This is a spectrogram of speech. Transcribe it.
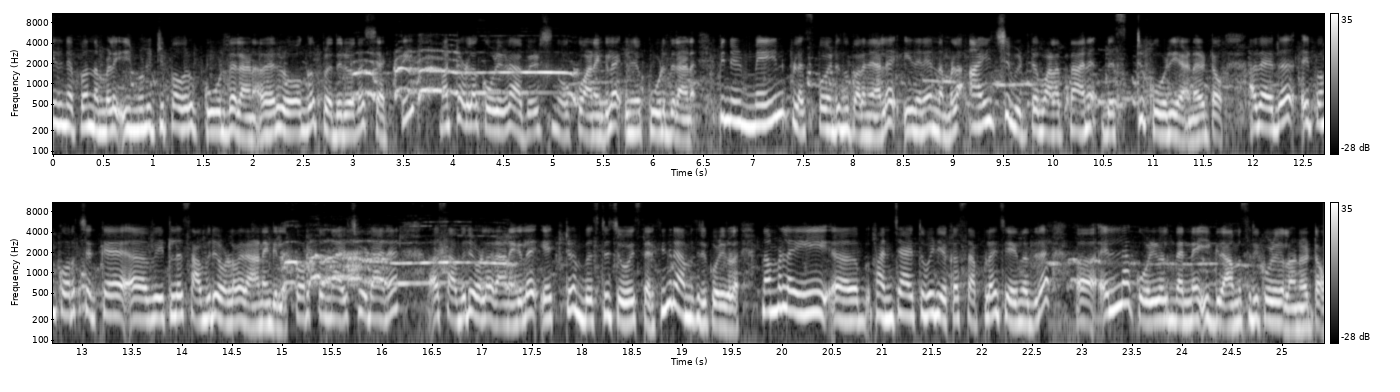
ഇതിനൊപ്പം നമ്മൾ ഇമ്മ്യൂണിറ്റി പവർ കൂടുതലാണ്. അതായത് രോഗപ്രതിരോധ ശക്തി മറ്റുള്ള കോഴികളെ അപേക്ഷിച്ച് നോക്കുവാണെങ്കിൽ ഇതിന് കൂടുതലാണ്. പിന്നെ ഒരു മെയിൻ പ്ലസ് പോയിന്റ് എന്ന് പറഞ്ഞാൽ ഇതിനെ നമ്മൾ അഴിച്ചു വിട്ട് വളർത്താൻ ബെസ്റ്റ് കോഴിയാണ് കേട്ടോ. അതായത് ഇപ്പം കുറച്ചൊക്കെ വീട്ടിൽ സൗകര്യമുള്ളവരാണെങ്കിൽ പുറത്തൊന്ന് അഴിച്ചു വിടാൻ ആ, സൗകര്യമുള്ളവരാണെങ്കിൽ ഏറ്റവും ബെസ്റ്റ് ചോയ്സ് ആയിരിക്കും ഗ്രാമശ്രീ കോഴികൾ. നമ്മൾ ഈ പഞ്ചായത്ത് വഴിയൊക്കെ സപ്ലൈ ചെയ്യുന്നതിൽ എല്ലാ കോഴികളും തന്നെ ഈ ഗ്രാമശ്രീ കോഴികളാണ് കേട്ടോ.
